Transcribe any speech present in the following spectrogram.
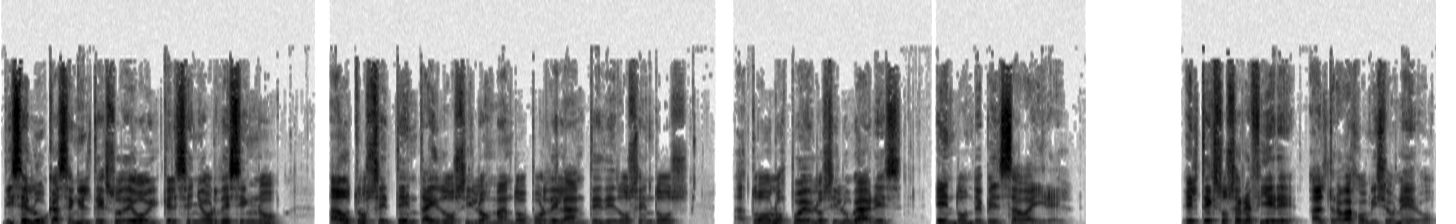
Dice Lucas en el texto de hoy que el Señor designó a otros setenta y dos y los mandó por delante de dos en dos a todos los pueblos y lugares en donde pensaba ir él. El texto se refiere al trabajo misionero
